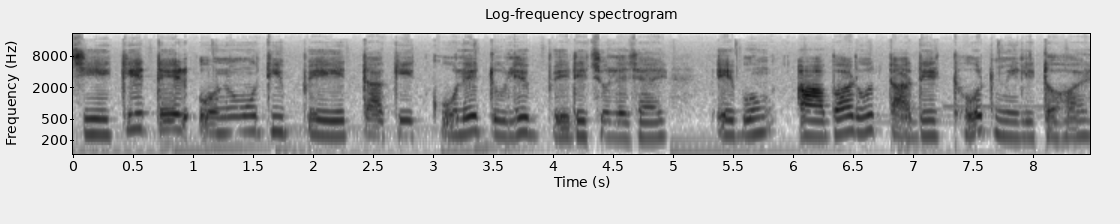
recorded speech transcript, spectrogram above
জেকে তের অনুমতি পেয়ে তাকে কোলে তুলে বেড়ে চলে যায় এবং আবারও তাদের ঠোঁট মিলিত হয়।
